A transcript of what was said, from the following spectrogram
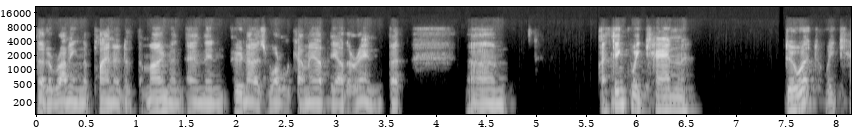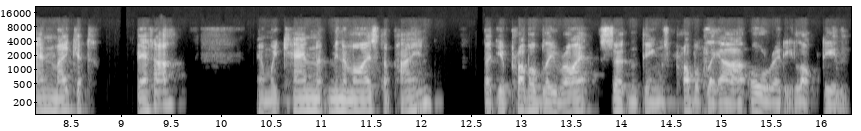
that are running the planet at the moment. And then who knows what will come out the other end. But um, I think we can do it. We can make it better and we can minimize the pain. But you're probably right. Certain things probably are already locked in.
